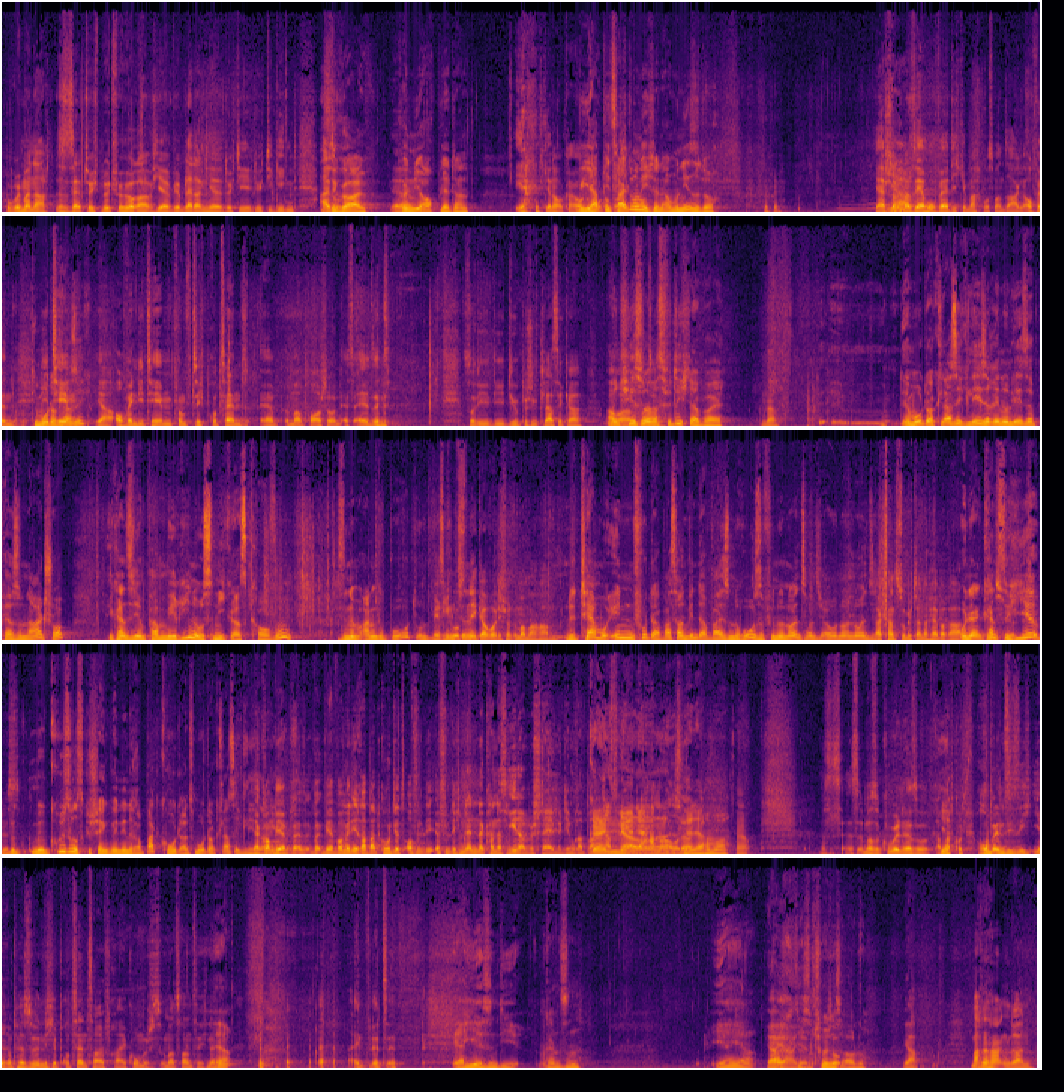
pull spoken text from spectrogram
Guck ruhig mal nach. Das ist ja natürlich blöd für Hörer hier. Wir blättern hier durch die, durch die Gegend. Also, ist egal. Können ähm, die auch blättern. Ja, genau. Kann Wie, ihr habt die Zeitung nicht, dann abonnier sie doch. Ja, ist schon Ja. immer sehr hochwertig gemacht, muss man sagen. Auch wenn Die Motorklassik? Themen, ja, auch wenn die Themen 50 Prozent äh, immer Porsche und SL sind. So die, die typischen Klassiker. Mensch, hier ist mal trotzdem- was für dich dabei. Na? Der Motor Classic Leserinnen und Leser Personalshop. Hier kannst du dir ein paar Merino-Sneakers kaufen. Die sind im Angebot. Und? Merino-Sneaker wollte ich schon immer mal haben. Eine Thermo-Innen-Futter, Wasser- und winterweisende Hose für nur 29,99 Euro. Da kannst du mich dann nachher beraten. Und dann Da kannst du hier Begrüßungsgeschenk, wenn du den Rabattcode als Motor Classic Leser Ja, komm, wir, wir, wollen wir den Rabattcode jetzt öffentlich, öffentlich nennen, dann kann das jeder bestellen mit dem Rabatt. das wäre der Hammer, das oder? wäre der Hammer. Ja. Das ist, ist immer so cool, ne? So Rabattcode. Rubbeln Sie sich Ihre persönliche Prozentzahl frei. Komisch, ist immer 20, ne? Ja. Ein Blödsinn. ja, hier sind die ganzen. Ja, ja. Ja, ja, das ist ein jetzt. schönes So. Auto. Ja. Mach einen Haken dran.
